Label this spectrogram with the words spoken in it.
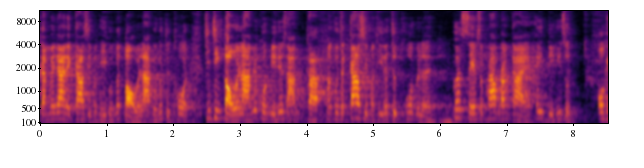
กันไม่ได้ใน 90 นาที คุณก็ต่อเวลาคุณก็จุดโทษ จริง ๆ ต่อเวลาไม่ควรมีด้วยซ้ครับำมันควรจะ 90 นาทีแล้วจุดโทษไปเลยอืมเพื่อเซฟสภาพร่างกายให้ดีที่สุด โอเค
